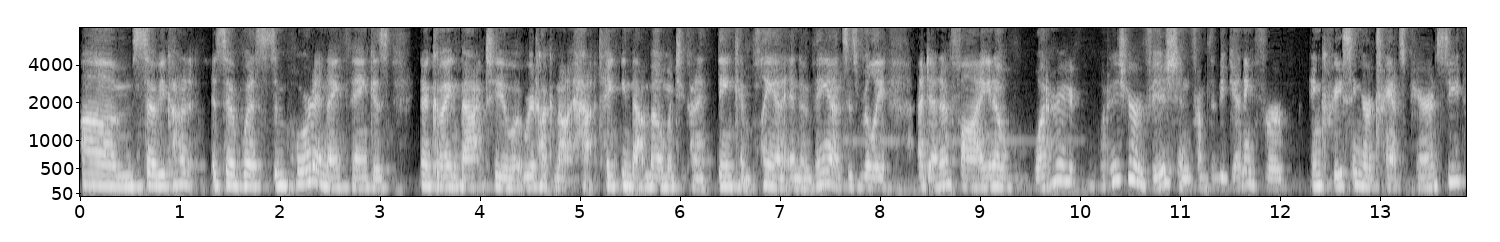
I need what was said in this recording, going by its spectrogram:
Um, so you kind of so what's important, I think, is know, going back to what we were talking about, how, taking that moment to kind of think and plan in advance is really identifying, you know, what are what is your vision from the beginning for increasing your transparency?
